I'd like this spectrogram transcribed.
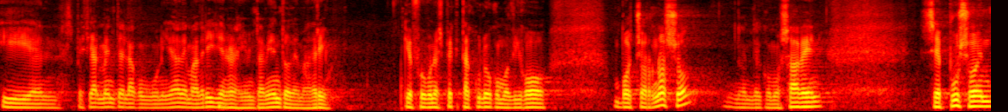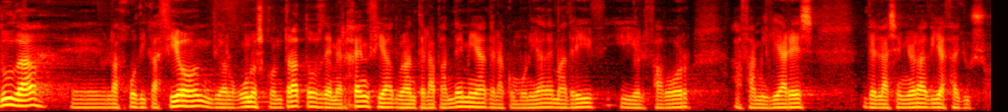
y especialmente en la Comunidad de Madrid y en el Ayuntamiento de Madrid, que fue un espectáculo, como digo, bochornoso, donde, como saben, se puso en duda eh, la adjudicación de algunos contratos de emergencia durante la pandemia de la Comunidad de Madrid y el favor a familiares de la señora Díaz Ayuso.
